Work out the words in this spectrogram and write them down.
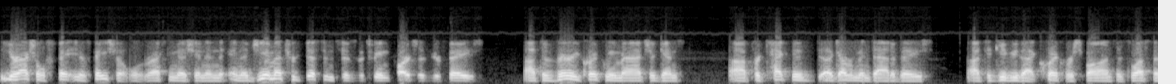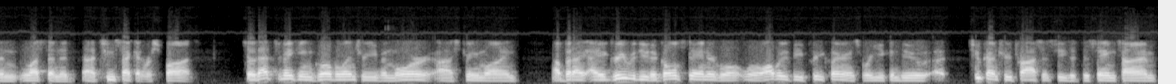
your actual fa- your facial recognition and, and the geometric distances between parts of your face uh, to very quickly match against uh, protected uh, government database uh, to give you that quick response. It's less than less than a, a two second response. So that's making global entry even more uh, streamlined. Uh, but I, I, agree with you. The gold standard will, will always be pre-clearance, where you can do two country processes at the same time,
